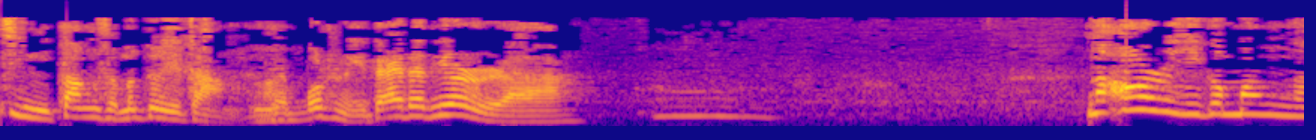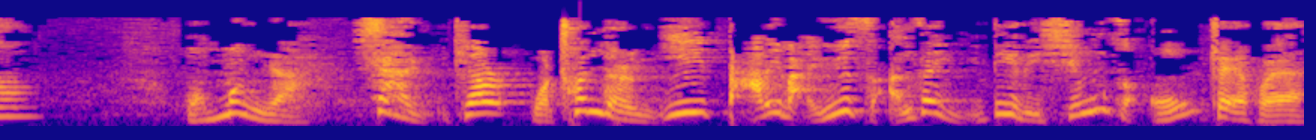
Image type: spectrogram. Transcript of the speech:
基，你当什么队长啊？那不是你待的地儿啊？那二一个梦呢？我梦见下雨天儿我穿件雨衣，打了一把雨伞，在雨地里行走。这回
